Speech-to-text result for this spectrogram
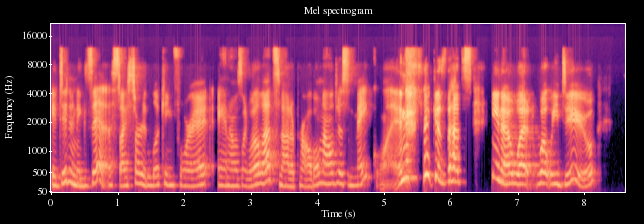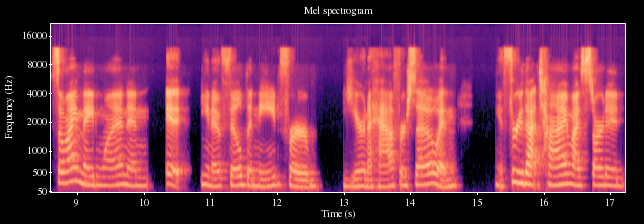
it didn't exist. I started looking for it and I was like, well, that's not a problem. I'll just make one because that's, you know, what what we do. So I made one and it, you know, filled the need for a year and a half or so and you know, through that time I started,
